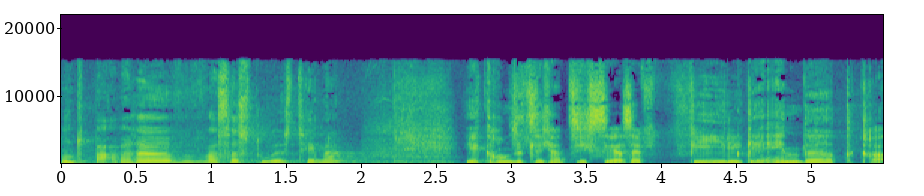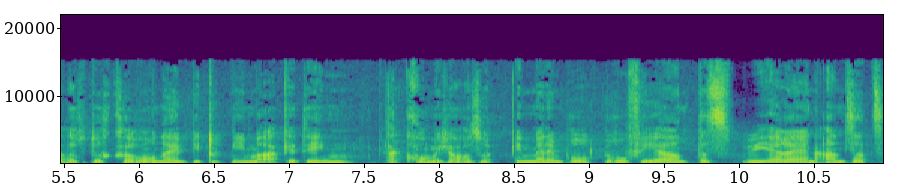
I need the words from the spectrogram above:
Und Barbara, was hast du als Thema? Ja, grundsätzlich hat sich sehr, sehr viel geändert, gerade auch durch Corona im B2B-Marketing. Da komme ich auch so in meinem Brotberuf her und das wäre ein Ansatz,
